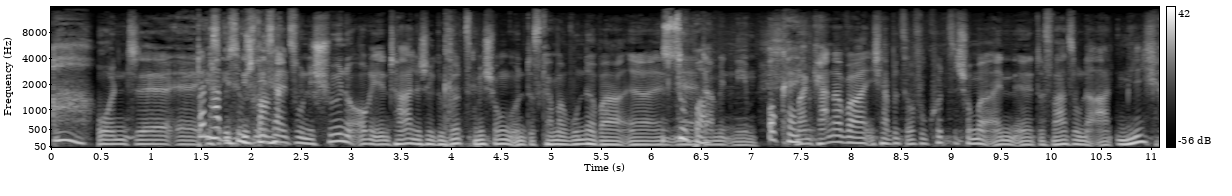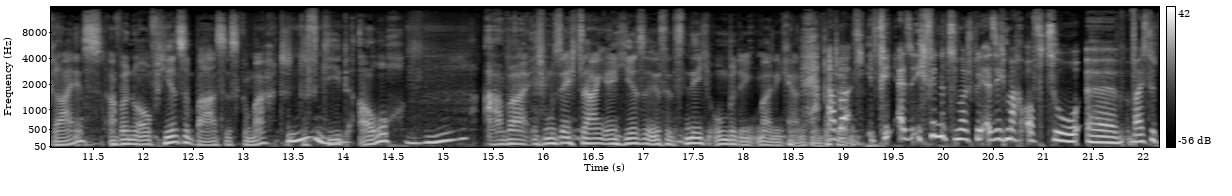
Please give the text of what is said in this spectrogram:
Ah. Und äh, Dann es, es, es ist halt so eine schöne orientalische Gewürzmischung und das kann man wunderbar äh, Super. Äh, damit nehmen. Okay. Man kann aber, ich habe jetzt auch vor kurzem schon mal ein, äh, das war so eine Art Milchreis, aber nur auf Hirsebasis gemacht. Mm. Das geht auch. Mhm. Aber ich muss echt sagen, ey, Hirse ist jetzt nicht unbedingt meine Kernkompetenz. Aber also ich finde zum Beispiel, also ich mache oft so, äh, weißt du,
